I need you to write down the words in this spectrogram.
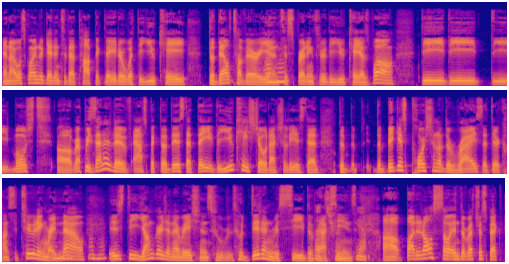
And I was going to get into that topic later with the UK. The Delta variant mm-hmm. is spreading through the UK as well. The the the most uh, representative aspect of this that they the UK showed actually is that the the biggest portion of the rise that they're constituting right mm-hmm, now mm-hmm. is the younger generations who who didn't receive the That's vaccines. Yeah. Uh, but it also, in the retrospect,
